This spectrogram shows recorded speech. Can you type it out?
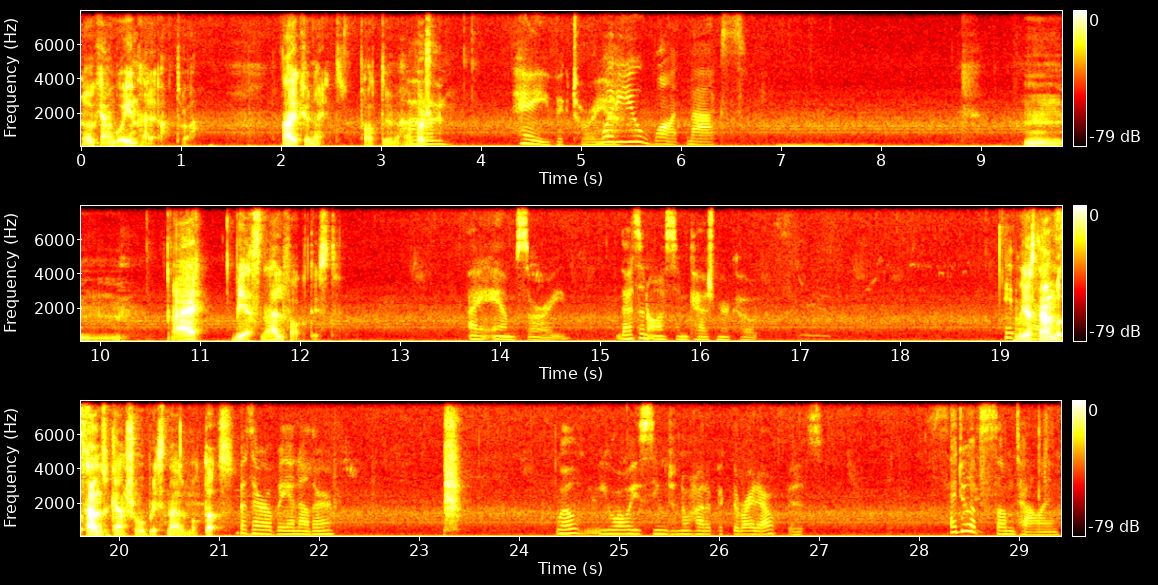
nu kan han gå in här ja, tror jag. Nej, kunde jag inte. Pratar du med honom först? Uh, hey, Victoria. What do you want, Max? Hmm. Nej, vi är snäll faktiskt. I am sorry. That's an awesome cashmere coat. It Om vi är snäll mot was, henne så kanske hon blir snäll mot oss. But there'll be another. Well, you always seem to know how to pick the right outfits. I do have some talent.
